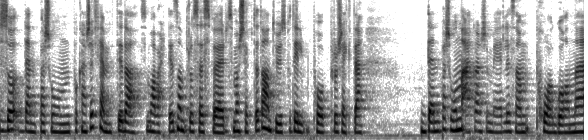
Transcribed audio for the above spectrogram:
Så den personen på kanskje 50 da, som har vært i en sånn prosess før, som har kjøpt et annet hus på, til, på prosjektet, den personen er kanskje mer liksom pågående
